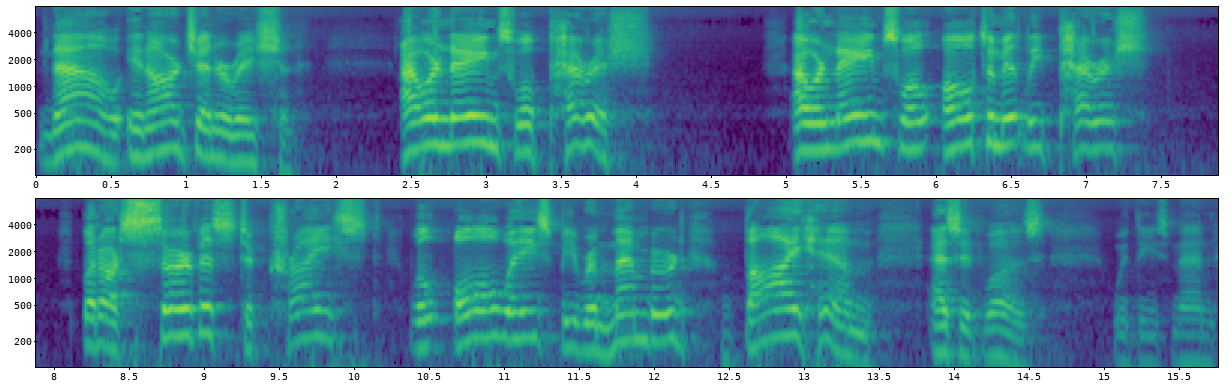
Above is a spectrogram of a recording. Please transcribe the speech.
now in our generation. Our names will perish. Our names will ultimately perish, but our service to Christ will always be remembered by him as it was with these men.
